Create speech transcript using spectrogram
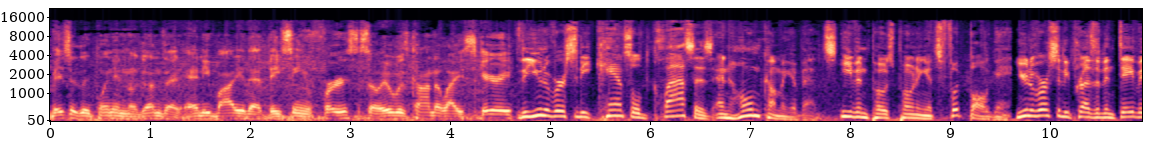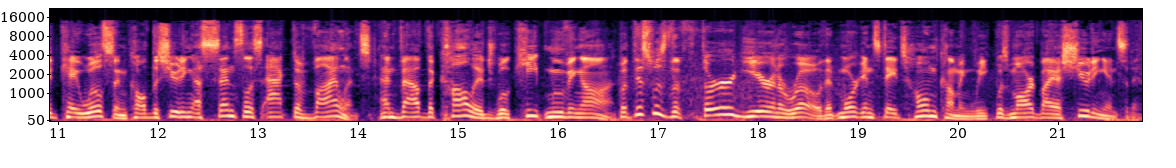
basically pointing the guns at anybody that they seen first. So it was kind of like scary. The university canceled classes and homecoming events, even postponing its football game. University President David K. Wilson called the shooting a senseless act of violence and vowed the college will keep moving on. But this was the third year in a row that Morgan State's homecoming week was marred by a shooting incident.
